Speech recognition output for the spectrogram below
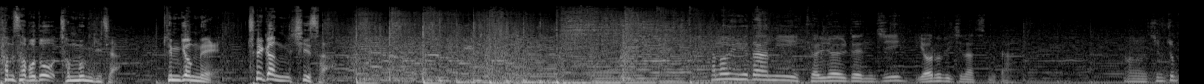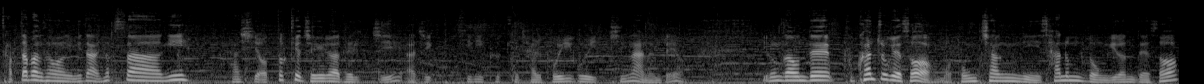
탐사보도 전문 기자 김경래 최강 시사. 하노이 회담이 결렬된 지 열흘이 지났습니다. 어, 지금 좀 답답한 상황입니다. 협상이 다시 어떻게 재개가 될지 아직 길이 그렇게 잘 보이고 있지는 않은데요. 이런 가운데 북한 쪽에서 뭐 동창리, 산음동 이런 데서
